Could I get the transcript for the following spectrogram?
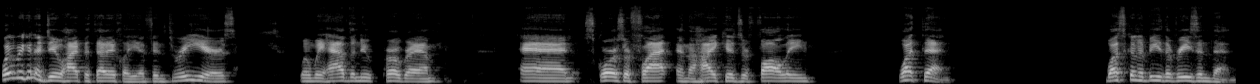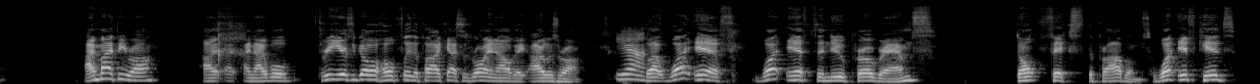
What are we going to do hypothetically if in three years, when we have the new program and scores are flat and the high kids are falling, what then? What's going to be the reason then? I might be wrong. I, I, and I will. Three years ago, hopefully the podcast is rolling. I'll be. I was wrong. Yeah. But what if? What if the new programs don't fix the problems? What if kids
